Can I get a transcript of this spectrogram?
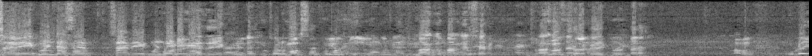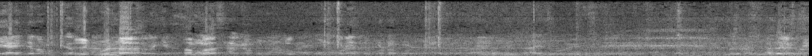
साहेब एक मिनिट साहेब. साहेब एक मिनिट. माग माग. सर. माग सर एक मिनिट पुढे यायचं ना मग. एक मिनिट थांबा. देखील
